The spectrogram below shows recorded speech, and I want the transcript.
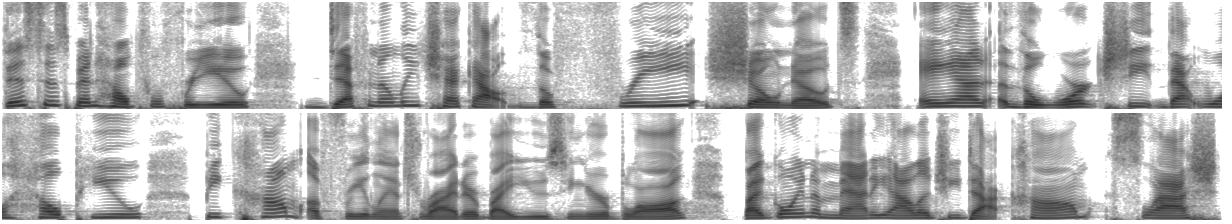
this has been helpful for you, definitely check out the free show notes and the worksheet that will help you become a freelance writer by using your blog by going to mattieologie.com slash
